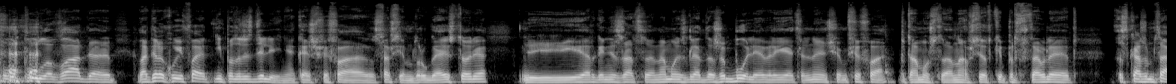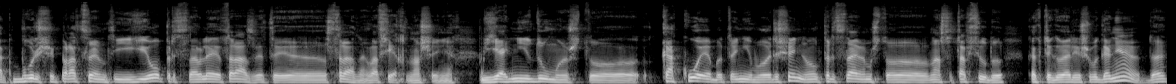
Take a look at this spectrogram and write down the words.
пу- пула ВАДА. Во-первых, УЕФА это не подразделение. Конечно, ФИФА совсем другая история. И организация, на мой взгляд, даже более влиятельная, чем ФИФА. Потому что она все-таки представляет скажем так, больший процент ее представляют развитые страны во всех отношениях. Я не думаю, что какое бы то ни было решение, ну, представим, что нас отовсюду, как ты говоришь, выгоняют, да?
